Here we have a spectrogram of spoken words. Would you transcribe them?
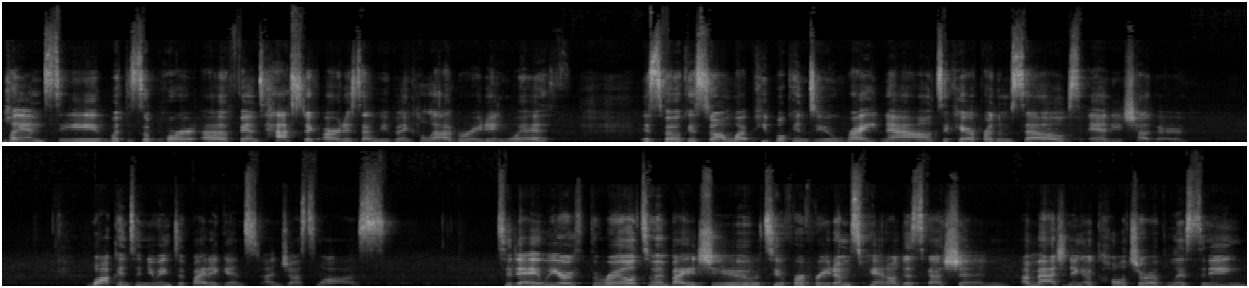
Plan C, with the support of fantastic artists that we've been collaborating with, is focused on what people can do right now to care for themselves and each other while continuing to fight against unjust laws. Today, we are thrilled to invite you to For Freedom's panel discussion, Imagining a Culture of Listening,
